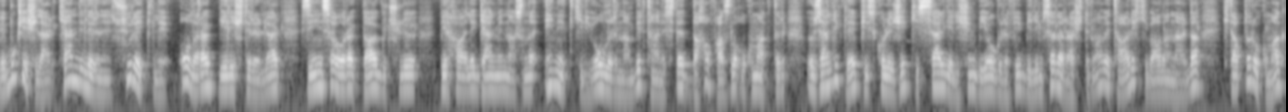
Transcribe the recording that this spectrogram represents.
Ve bu kişiler kendilerini sürekli olarak geliştirirler. Zihinsel olarak daha güçlü bir hale gelmenin aslında en etkili yollarından bir tanesi de daha fazla okumaktır. Özellikle psikoloji, kişisel gelişim, biyografi, bilimsel araştırma ve tarih gibi alanlarda kitaplar okumak,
